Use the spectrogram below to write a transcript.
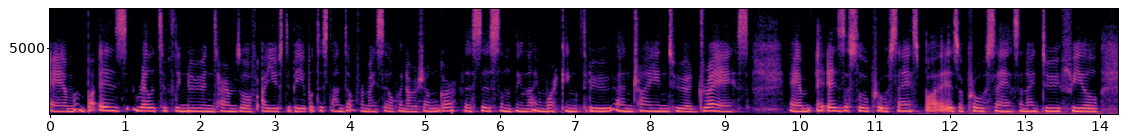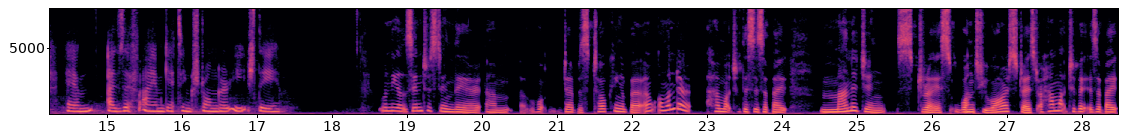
um, but is relatively new in terms of I used to be able to stand up for myself when I was younger. This is something that I'm working through and trying to address. Um, it is a slow process, but it is a process, and I do feel um, as if I am getting stronger each day. Well, Neil, it's interesting there um, what Deb is talking about. I, I wonder how much of this is about managing stress once you are stressed, or how much of it is about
